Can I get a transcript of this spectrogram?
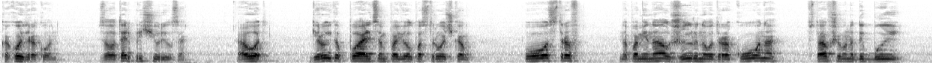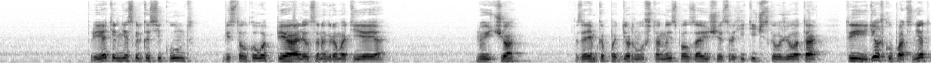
«Какой дракон?» Золотарь прищурился. «А вот, Геройка пальцем повел по строчкам. Остров напоминал жирного дракона, вставшего на дыбы. Приятель несколько секунд бестолково пялился на Грамотея. «Ну и чё?» Заремка поддернул штаны, сползающие с рахитического живота. «Ты идешь купаться, нет?»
